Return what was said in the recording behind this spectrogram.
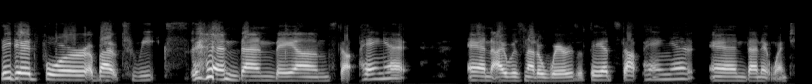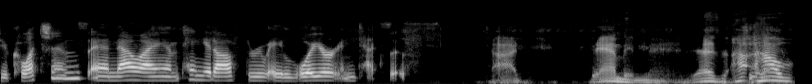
they did for about two weeks, and then they um, stopped paying it. And I was not aware that they had stopped paying it, and then it went to collections, and now I am paying it off through a lawyer in Texas. God damn it man That's, how, Yeah. how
